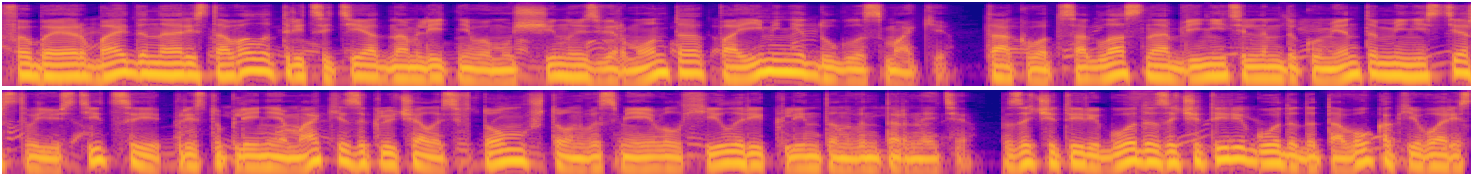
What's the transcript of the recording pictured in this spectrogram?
ФБР Байдена арестовало 31-летнего мужчину из Вермонта по имени Дуглас Маки. Так вот, согласно обвинительным документам Министерства юстиции, преступление Маки заключалось в том, что он высмеивал Хиллари Клинтон в интернете. За четыре года, за четыре года до того, как его арестовали,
